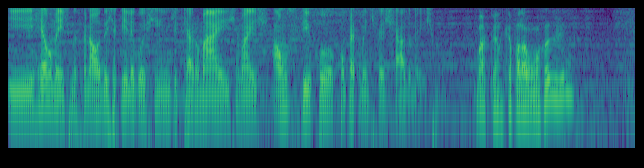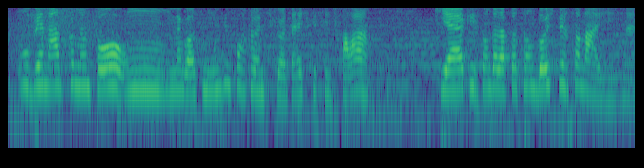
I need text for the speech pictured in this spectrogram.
E realmente, no final, deixa aquele gostinho de quero mais, mas há um ciclo completamente fechado mesmo. Bacana. Quer falar alguma coisa, Júlia? O Bernardo comentou um negócio muito importante que eu até esqueci de falar, que é a questão da adaptação dos personagens, né?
